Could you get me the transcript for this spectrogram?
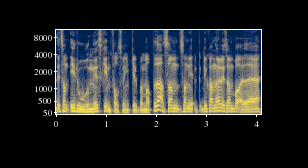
litt sånn ironisk innfallsvinkel, på en måte. da, som, som Du kan jo liksom bare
